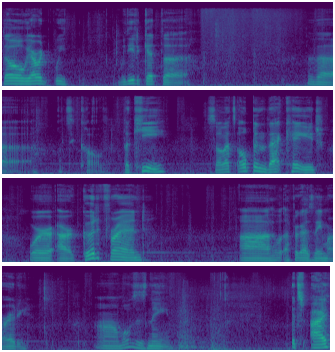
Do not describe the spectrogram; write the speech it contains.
though we already we we need to get the the what's it called the key so let's open that cage where our good friend uh I forgot his name already um what was his name it's I.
